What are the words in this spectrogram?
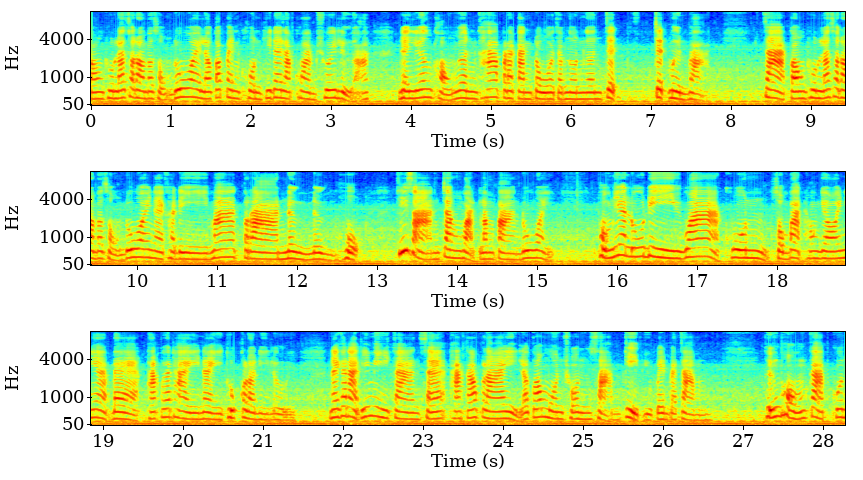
กองทุนรัษฎรประสงค์ด้วย แล้วก็เป็นคนที่ได้รับความช่วยเหลือ ในเรื่องของเงินค่าประกันตัวจำนวนเงิน 7 70,000 บาท จากกองทุนรัษฎรประสงค์ด้วยในคดีมาตรา 116 ที่ศาลจังหวัดลำปางด้วย ผมเนี่ยรู้ดีว่าคุณสมบัติทองย้อยเนี่ยแบกพักเพื่อไทยในทุกกรณีเลย ในขณะที่มีการแซะพักเก้าไกล แล้วก็มวลชนสามกีบอยู่เป็นประจำถึงผมกับคุณ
